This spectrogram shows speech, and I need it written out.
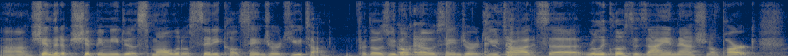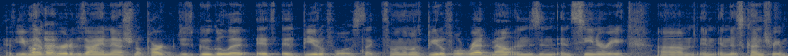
Um, she ended up shipping me to a small little city called St. George, Utah. For those who don't okay. know St. George, Utah, it's uh, really close to Zion National Park. If you've okay. never heard of Zion National Park, just Google it. It's, it's, beautiful. It's like some of the most beautiful red mountains and, and scenery um, in, in this country.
